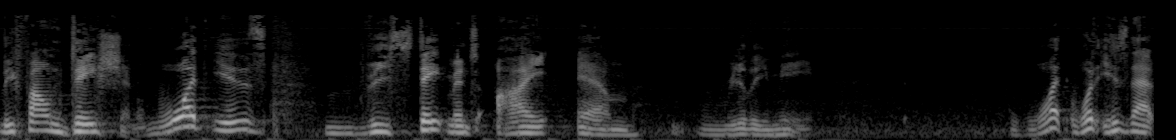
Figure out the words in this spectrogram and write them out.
the foundation. What is the statement I am really mean? What, what is that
